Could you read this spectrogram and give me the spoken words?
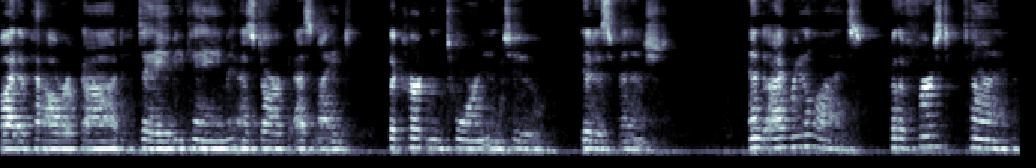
By the power of God, day became as dark as night, the curtain torn in two. It is finished. And I realized for the first time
